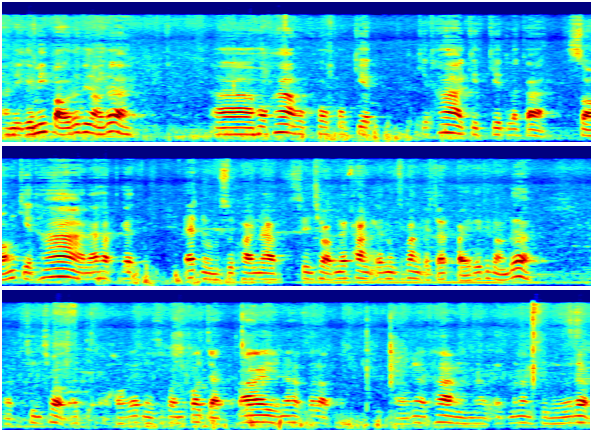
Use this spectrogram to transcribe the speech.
อันนี้ก็มีเป่าด้วยพี่น้องเด้ออ่าหกห้าหกหกหกเจ็ดเจ็ดห้าเจ็ดเจ็ดแล้วก็สองเจ็ดห้านะครับแอดแอดหนุ่มสุพรรณนะครับชื่นชอบในทางแอดหนุ่มสุพรรณก็จัดไปด้อพี่น้องเด้อครับชื่นชอบของแอดหนุ่มสุพรรณก็จัดไปนะครับสำหรับ แนวทางนะครับแอดมานำเสนอนะครับ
